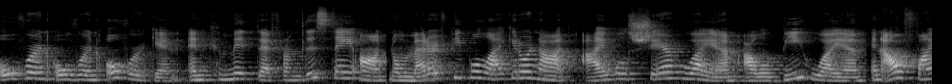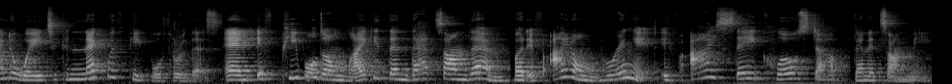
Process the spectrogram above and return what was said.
over and over and over again and commit that from this day on, no matter if people like it or not, I will share who I am, I will be who I am, and I'll find a way to connect with people through this. And if people don't like it, then that's on them. But if I don't bring it, if I stay closed up, then it's on me.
